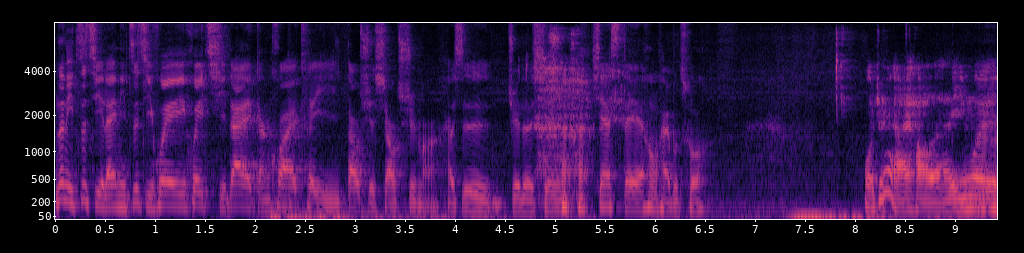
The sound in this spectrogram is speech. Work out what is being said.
那你自己嘞？你自己会会期待赶快可以到学校去吗？还是觉得先 现在 stay at home 还不错？我觉得还好啦，因为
